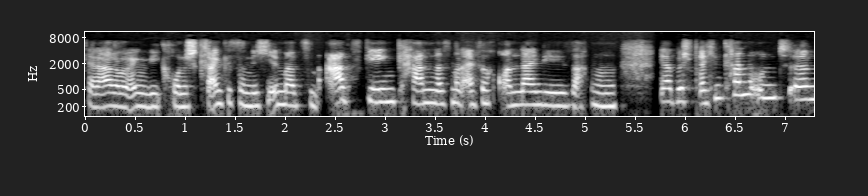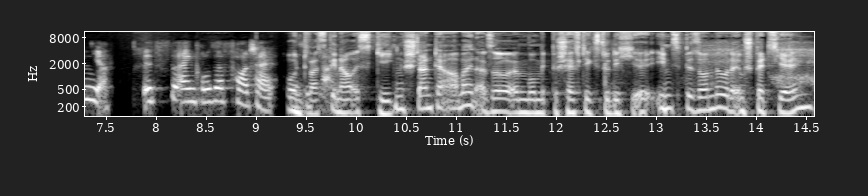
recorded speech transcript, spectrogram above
keine Ahnung, irgendwie chronisch krank ist und nicht immer zum Arzt gehen kann, dass man einfach online die Sachen ja besprechen kann und ähm, ja, ist ein großer Vorteil. Und was genau ist Gegenstand der Arbeit? Also ähm, womit beschäftigst du dich äh, insbesondere oder im Speziellen?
